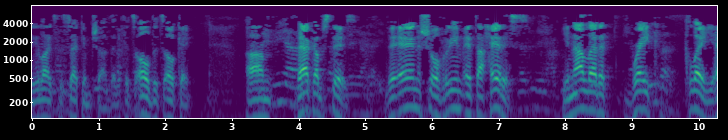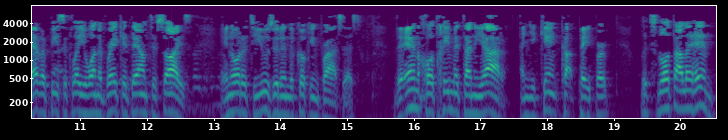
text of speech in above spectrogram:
he likes the second shot, that if it's old, it's okay. Um, back upstairs. Ve'en shovrim et You're not let it break clay. You have a piece of clay, you want to break it down to size in order to use it in the cooking process. Ve'en chotchim et and you can't cut paper. Let's lot alehem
